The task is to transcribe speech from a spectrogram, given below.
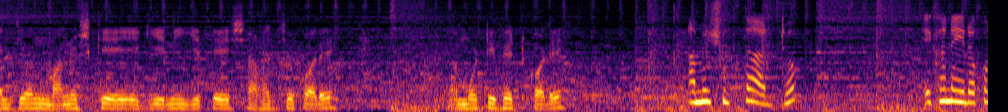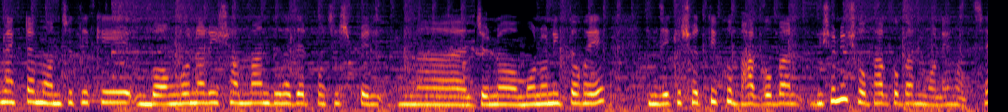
একজন মানুষকে এগিয়ে নিয়ে যেতে সাহায্য করে, মোটিভেট করে। আমি সুপ্তা আঢ্য এখানে এরকম একটা মঞ্চ থেকে বঙ্গনারী সম্মান দু হাজার পঁচিশ জন্য মনোনীত হয়ে নিজেকে সত্যি খুব ভাগ্যবান, ভীষণই সৌভাগ্যবান মনে হচ্ছে।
